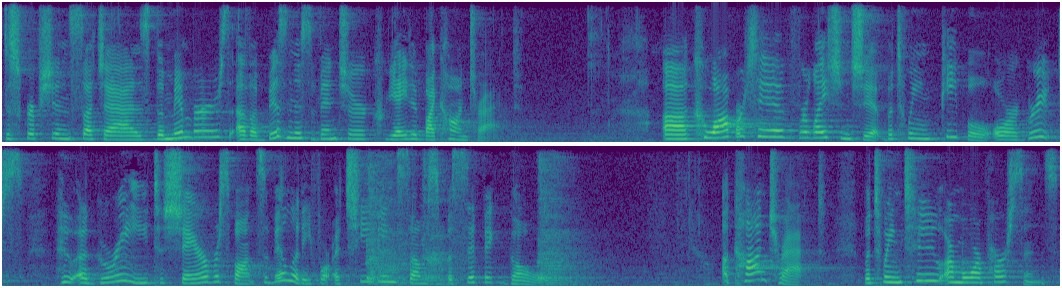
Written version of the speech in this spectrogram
descriptions such as the members of a business venture created by contract, a cooperative relationship between people or groups who agree to share responsibility for achieving some specific goal, a contract between two or more persons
